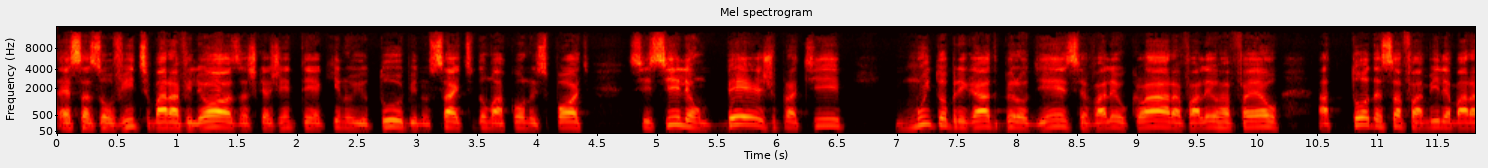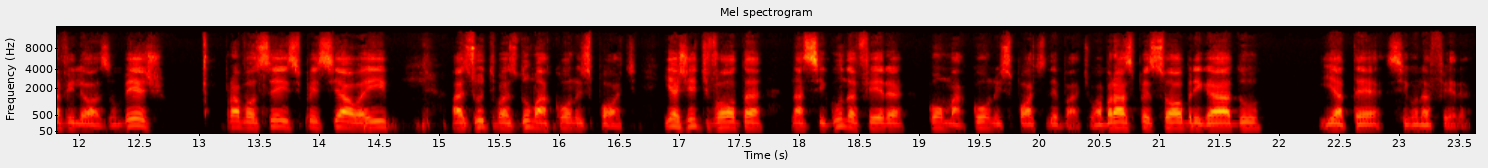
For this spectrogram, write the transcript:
essas ouvintes maravilhosas que a gente tem aqui no YouTube, no site do Marcon no Esporte. Cecília, um beijo para ti. Muito obrigado pela audiência. Valeu, Clara. Valeu, Rafael. A toda essa família maravilhosa. Um beijo para você, especial aí, as últimas do Marcon no Esporte. E a gente volta na segunda-feira com o Marcon no Esporte Debate. Um abraço, pessoal. Obrigado e até segunda-feira.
